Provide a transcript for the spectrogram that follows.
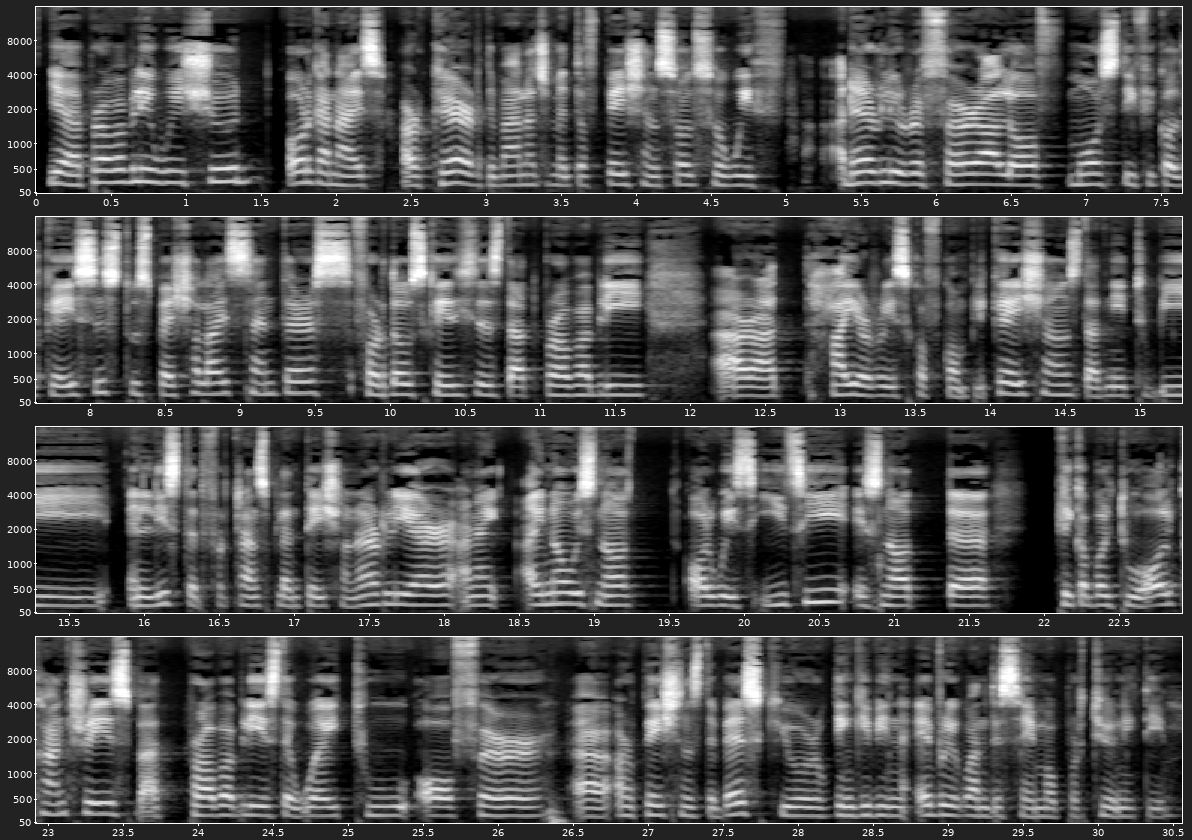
Yeah, probably we should organize our care, the management of patients, also with an early referral of most difficult cases to specialized centers for those cases that probably are at higher risk of complications that need to be enlisted for transplantation earlier. And I, I know it's not always easy, it's not uh, applicable to all countries, but probably is the way to offer uh, our patients the best cure in giving everyone the same opportunity.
